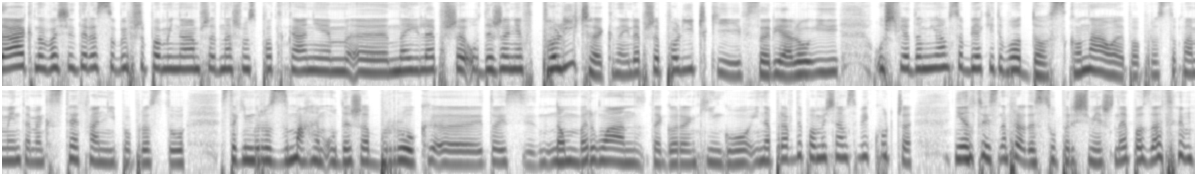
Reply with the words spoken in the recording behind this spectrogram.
Tak, no właśnie teraz sobie przypominałam przed naszym spotkaniem e, najlepsze uderzenie w policzek, najlepsze policzki w serialu i uświadomiłam sobie, jakie to było doskonałe. Po prostu pamiętam, jak Stefani po prostu z takim rozmachem uderza Brooke. E, to jest number one tego rankingu i naprawdę pomyślałam sobie, kurczę, nie no, to jest naprawdę super śmieszne. Poza tym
